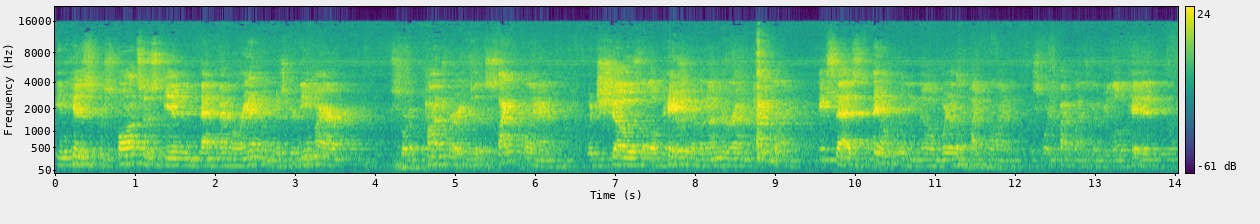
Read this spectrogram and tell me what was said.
In his responses in that memorandum, Mr. Niemeyer, sort of contrary to the site plan, which shows the location of an underground pipeline, he says they don't really know where the pipeline, the storage pipeline is going to be located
